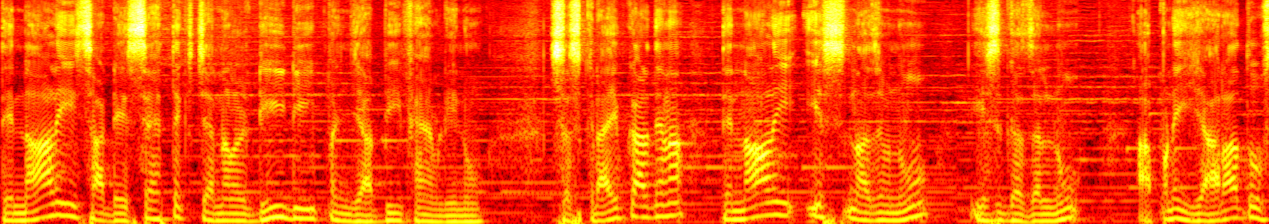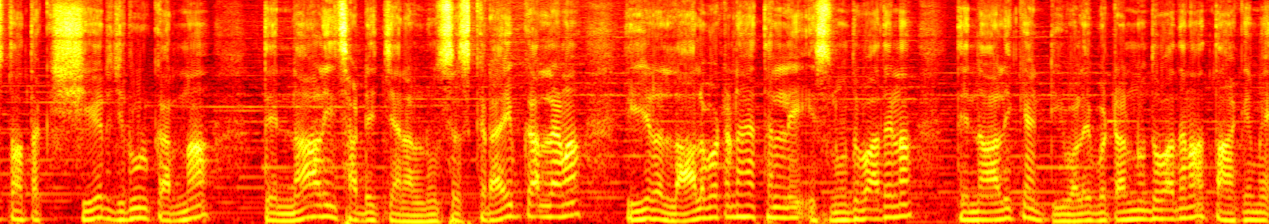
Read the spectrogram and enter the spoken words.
ਤੇ ਨਾਲ ਹੀ ਸਾਡੇ ਸਾਹਿਤਕ ਚੈਨਲ ਡੀ ਪੰਜਾਬੀ ਫੈਮਿਲੀ ਨੂੰ ਸਬਸਕ੍ਰਾਈਬ ਕਰ ਦੇਣਾ ਤੇ ਨਾਲ ਹੀ ਇਸ ਨਜ਼ਮ ਨੂੰ, ਇਸ ਗਜ਼ਲ ਨੂੰ ਆਪਣੇ ਯਾਰਾਂ ਦੋਸਤਾਂ ਤੱਕ ਸ਼ੇਅਰ ਜਰੂਰ ਕਰਨਾ ਤੇ ਨਾਲ ਹੀ ਸਾਡੇ ਚੈਨਲ ਨੂੰ ਸਬਸਕ੍ਰਾਈਬ ਕਰ ਲੈਣਾ। ਇਹ ਜਿਹੜਾ ਲਾਲ ਬਟਨ ਹੈ ਥੱਲੇ, ਇਸ ਨੂੰ ਦਬਾ ਦੇਣਾ ਤੇ ਨਾਲ ਹੀ ਘੰਟੀ ਵਾਲੇ ਬਟਨ ਨੂੰ ਦਬਾ ਦੇਣਾ ਤਾਂ ਕਿ ਮੈਂ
